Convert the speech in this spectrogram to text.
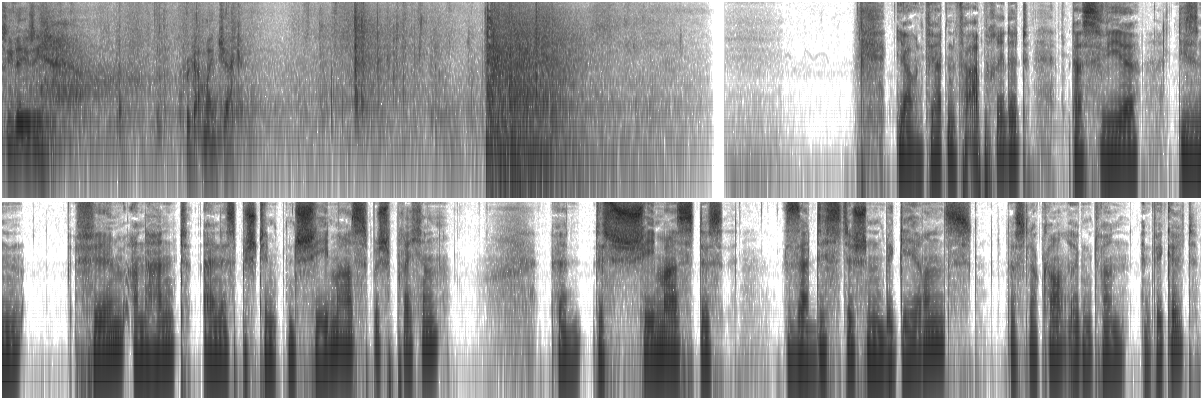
Oopsie daisy. Forgot my jacket. Ja, und wir hatten verabredet, dass wir diesen Film anhand eines bestimmten Schemas besprechen, äh, des Schemas des sadistischen Begehrens, das Lacan irgendwann entwickelt.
